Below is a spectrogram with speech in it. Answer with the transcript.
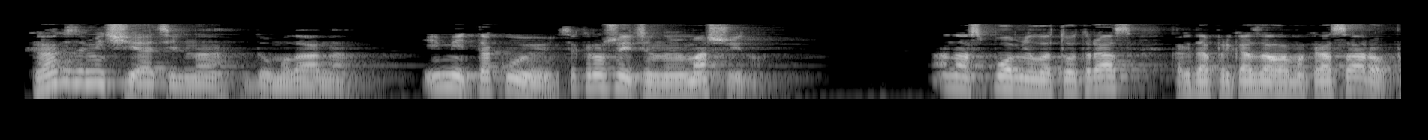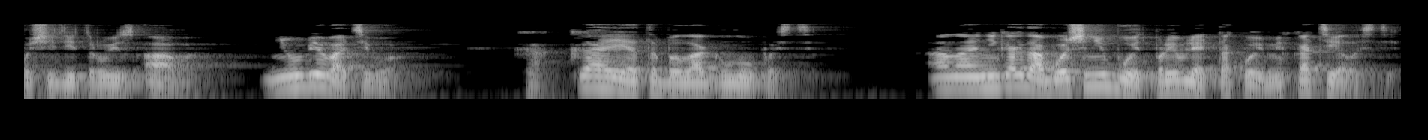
«Как замечательно», — думала она, — «иметь такую сокрушительную машину». Она вспомнила тот раз, когда приказала Макросару пощадить Руиз Ава, не убивать его. Какая это была глупость! Она никогда больше не будет проявлять такой мягкотелости.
